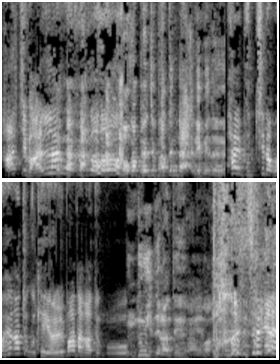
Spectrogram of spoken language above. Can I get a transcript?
하지 말라고 그거. 너가 편집하든가 아니면은. 팔 붙이라고 해가지고 걔 열받아가지고. 운동이들한테 한 거야? 뭔 소리야.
